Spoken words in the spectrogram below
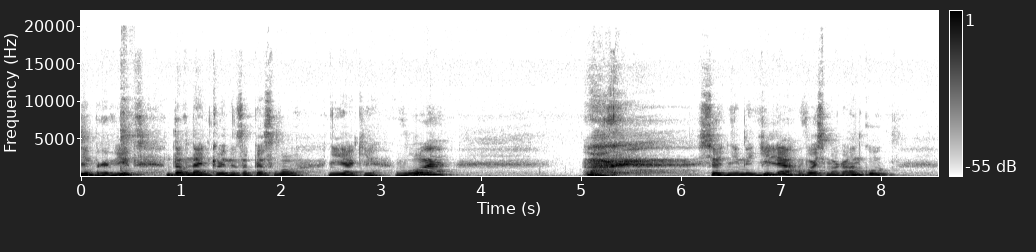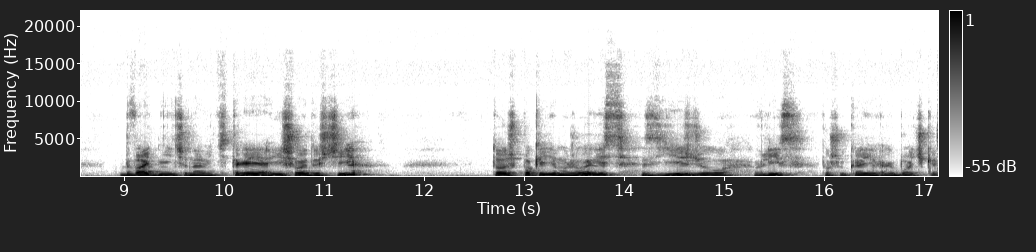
Всім привіт! Давненько я не записував ніякі влоги. Ох, сьогодні неділя, 8 ранку. Два дні чи навіть три йшли дощі. Тож, поки є можливість, з'їжджу в ліс, пошукаю грибочки.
